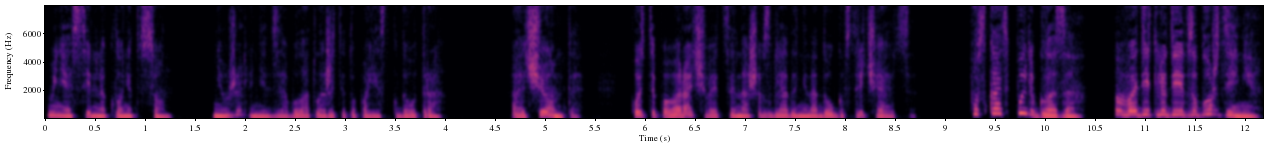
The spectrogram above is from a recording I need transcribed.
Меня сильно клонит в сон. Неужели нельзя было отложить эту поездку до утра? «О чем ты?» Костя поворачивается, и наши взгляды ненадолго встречаются. «Пускать пыль в глаза, вводить людей в заблуждение.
